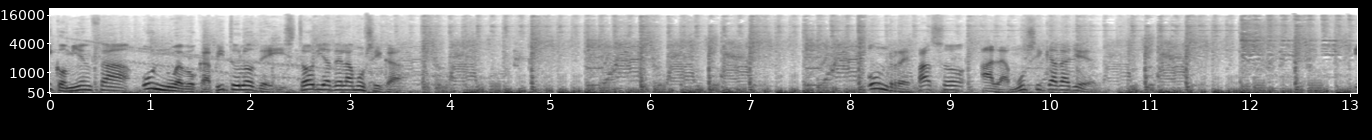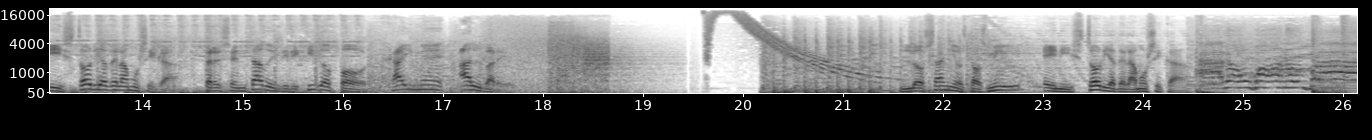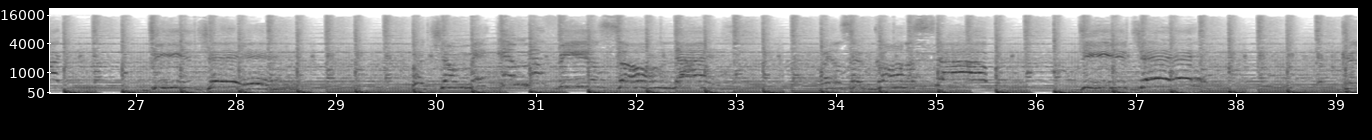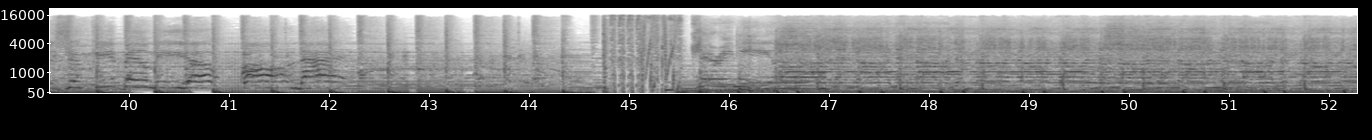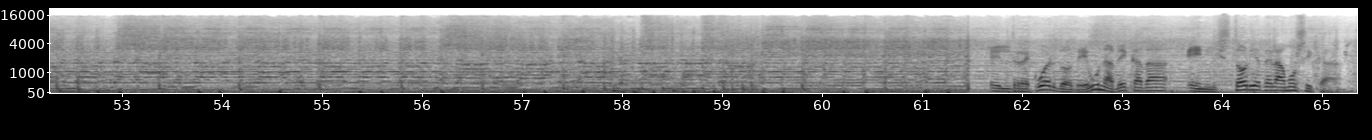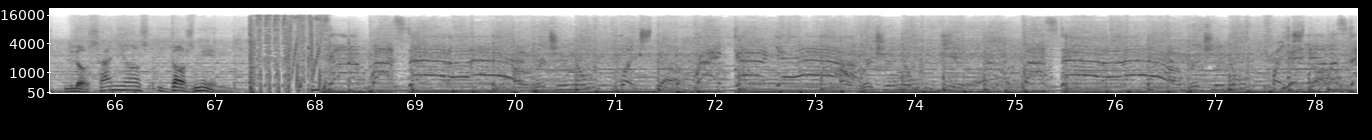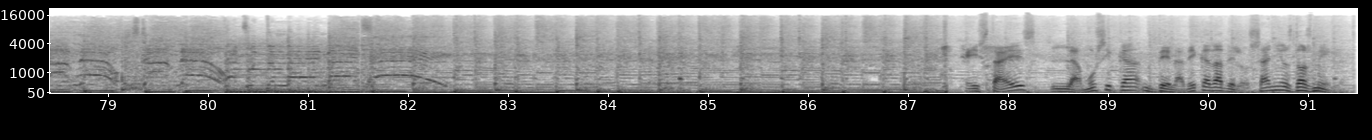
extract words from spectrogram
Aquí comienza un nuevo capítulo de Historia de la Música. Un repaso a la música de ayer. Historia de la Música, presentado y dirigido por Jaime Álvarez. Los años 2000 en Historia de la Música. El recuerdo de una década en historia de la música, los años 2000. Esta es la música de la década de los años 2000.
